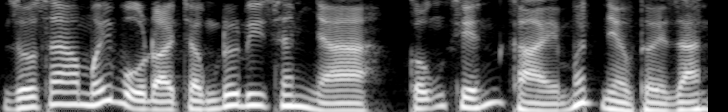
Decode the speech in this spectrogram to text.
Dù sao mấy vụ đòi chồng đưa đi xem nhà cũng khiến Khải mất nhiều thời gian.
